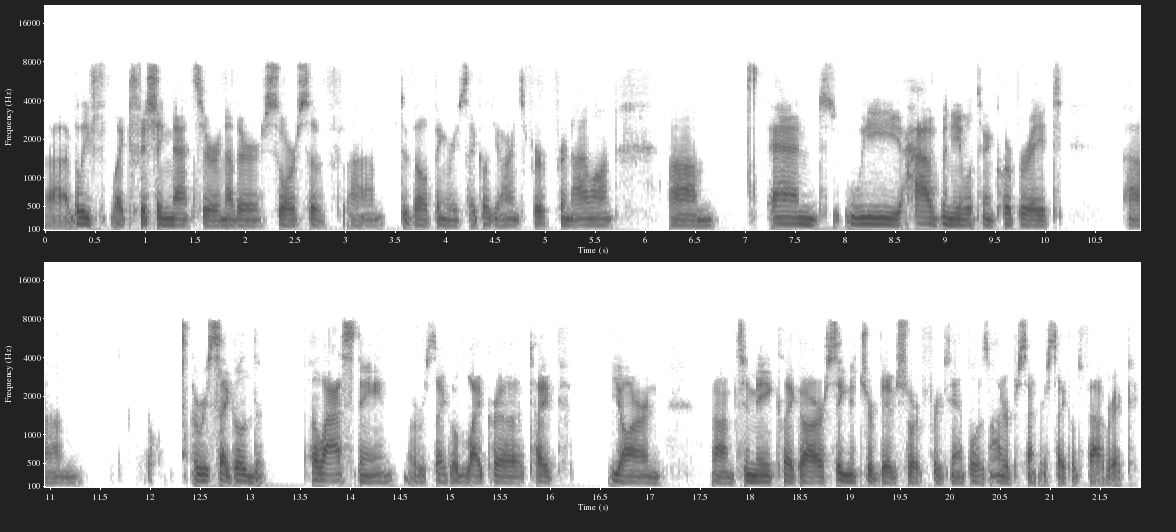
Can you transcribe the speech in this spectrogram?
uh, I believe like fishing nets are another source of um, developing recycled yarns for for nylon. Um, and we have been able to incorporate um, a recycled elastane or recycled lycra type yarn um, to make like our signature bib short, for example, is 100% recycled fabric.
